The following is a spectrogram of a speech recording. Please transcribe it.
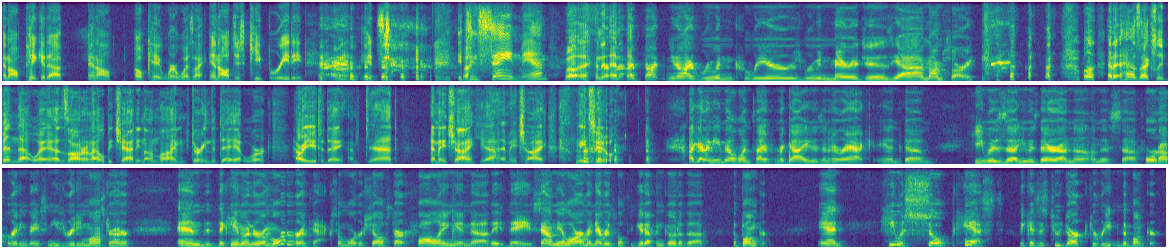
and I'll pick it up and I'll okay, where was I? And I'll just keep reading. I mean, it's it's insane, man. Well, and, and, I- I've got, you know, I ruined careers, ruined marriages. Yeah, I'm, I'm sorry. well, and it has actually been that way. Uh, Zara and I will be chatting online during the day at work. How are you today? I'm dead. MHI? Yeah, MHI. Me too. I got an email one time from a guy who's in Iraq, and um, he was uh, he was there on uh, on this uh, forward operating base, and he's reading Monster Hunter, and they came under a mortar attack. So mortar shells start falling, and uh, they they sound the alarm, and everyone's supposed to get up and go to the the bunker, and he was so pissed because it's too dark to read the bunker.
